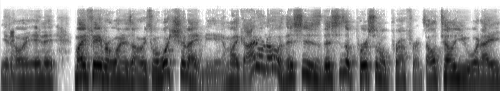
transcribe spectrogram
you know. and it, my favorite one is always, well, what should I be? I'm like, I don't know. This is this is a personal preference. I'll tell you what I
